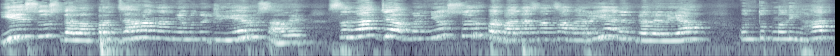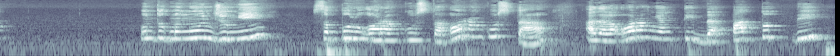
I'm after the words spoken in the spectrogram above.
Yesus dalam perjalanannya menuju Yerusalem sengaja menyusur perbatasan Samaria dan Galilea untuk melihat, untuk mengunjungi 10 orang kusta. Orang kusta adalah orang yang tidak patut dihampiri,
